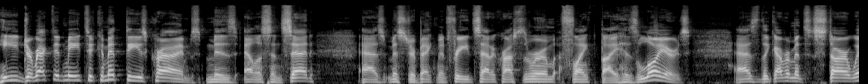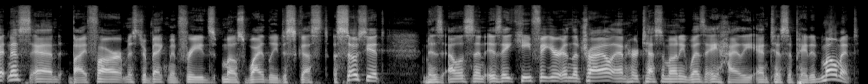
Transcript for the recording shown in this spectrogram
He directed me to commit these crimes, Ms. Ellison said, as Mr. Bankman Fried sat across the room, flanked by his lawyers. As the government's star witness, and by far Mr. Bankman Fried's most widely discussed associate, Ms. Ellison is a key figure in the trial, and her testimony was a highly anticipated moment.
